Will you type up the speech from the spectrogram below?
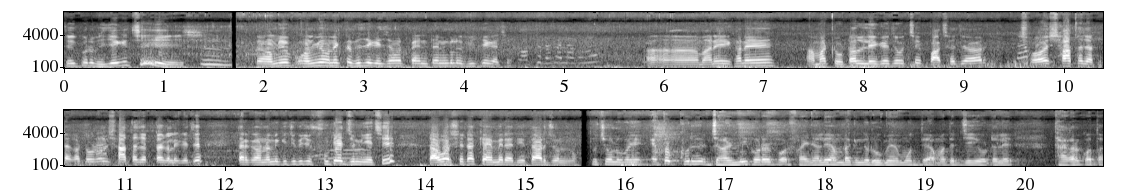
তুই পুরো ভিজে গেছিস? তো আমিও আমিও অনেকটা ভিজে গেছি আমার প্যান্ট ট্যান্টগুলো ভিজে গেছে। কত টাকা লাগল? মানে এখানে আমার টোটাল লেগেছে হচ্ছে পাঁচ হাজার ছয়, সাত হাজার টাকা। টোটাল সাত হাজার টাকা লেগেছে। তার কারণ আমি কিছু কিছু ফুটেজ নিয়েছি। তারপর সেটা ক্যামেরা দিয়ে তার জন্য। তো চলো ভাই, এতক্ষণের জার্নি করার পর ফাইনালি আমরা কিন্তু রুমের মধ্যে আমাদের যেই হোটেলে থাকার কথা,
